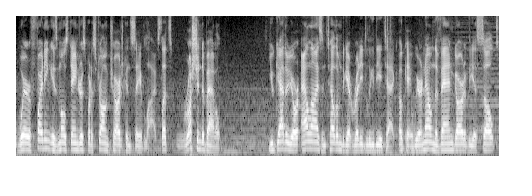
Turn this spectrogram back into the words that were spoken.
where fighting is most dangerous, but a strong charge can save lives. Let's rush into battle. You gather your allies and tell them to get ready to lead the attack. Okay, we are now in the vanguard of the assault.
